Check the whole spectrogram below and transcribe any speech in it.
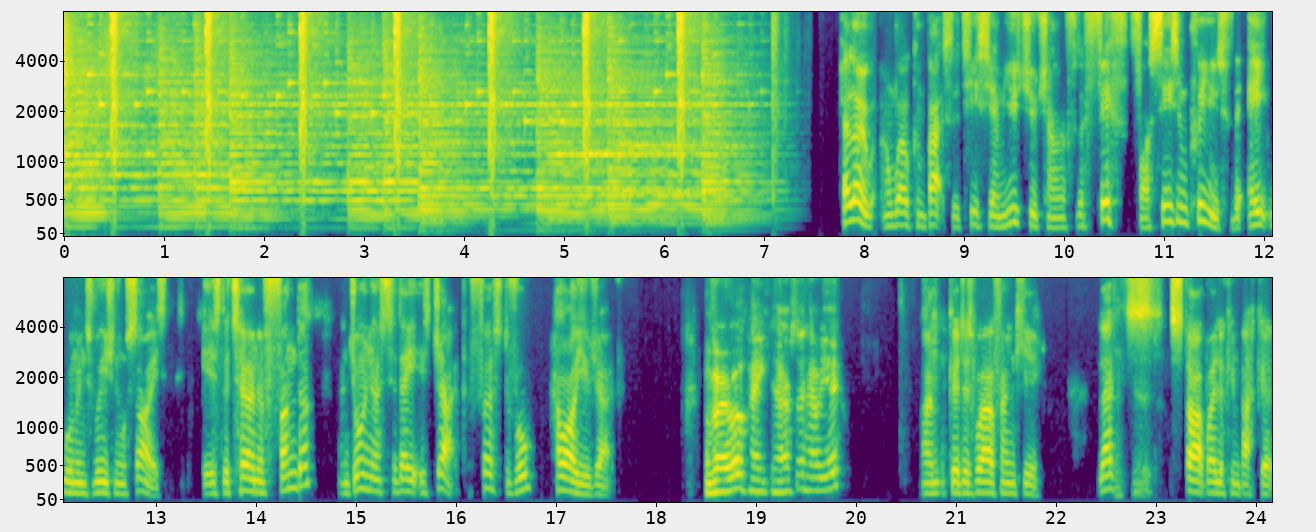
Hello and welcome back to the TCM YouTube channel for the fifth of our season previews for the eight women's regional sides. It is the turn of Thunder, and joining us today is Jack. First of all, how are you, Jack? I'm very well, thank you, Harrison. How are you? I'm good as well, thank you. Let's start by looking back at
